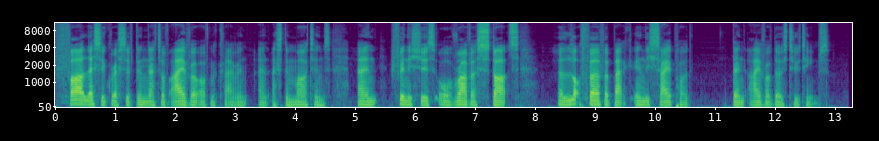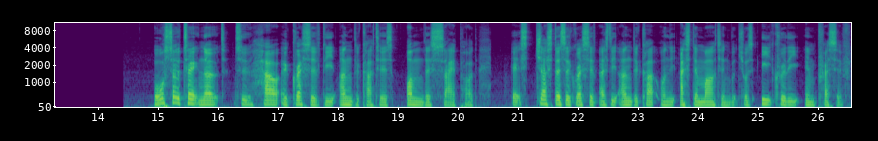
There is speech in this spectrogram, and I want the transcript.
far less aggressive than that of either of McLaren and Aston Martin's and finishes or rather starts a lot further back in the side pod than either of those two teams. Also take note to how aggressive the undercut is on this side pod. It's just as aggressive as the undercut on the Aston Martin, which was equally impressive.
